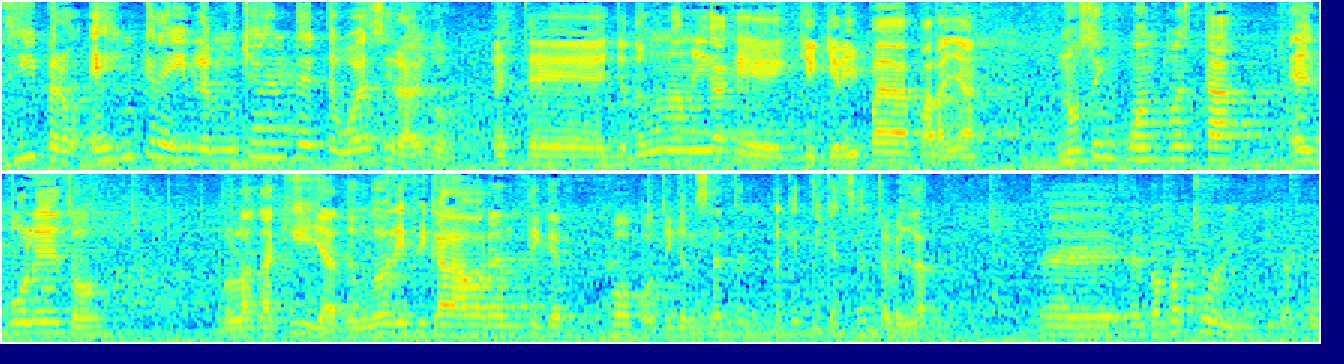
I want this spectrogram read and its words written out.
Sí, pero es increíble. Mucha gente, te voy a decir algo. Este, yo tengo una amiga que, que quiere ir para, para allá. No sé en cuánto está el boleto o la taquilla. Tengo que verificar ahora en Ticket Pop o Ticket Center. Aquí es Ticket Center, ¿verdad? Eh, el Papa Choli, Ticket Pop.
